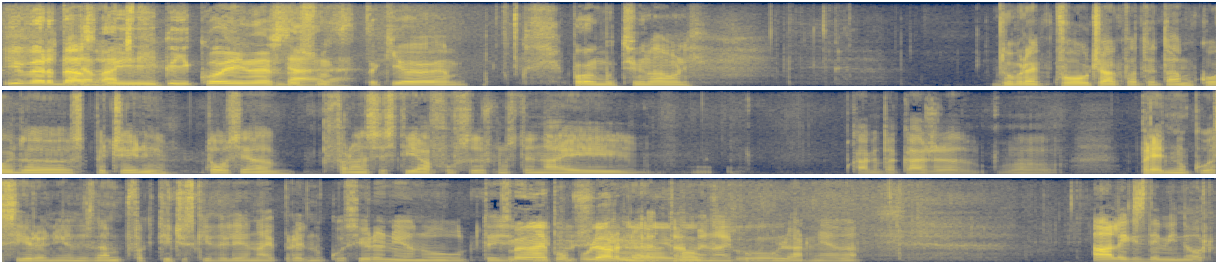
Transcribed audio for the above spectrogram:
и Вердаско, и, и кой и не всъщност, да, да. такива по-емоционални. Добре, какво очаквате там? Кой да спечели? То сега Франсис Тиафо всъщност е най... как да кажа предно класирания. Не знам фактически дали е най-предно класирания, но от тези, Бе, най-популярния. Играят, там е най-популярния, да. Алекс Деминор.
